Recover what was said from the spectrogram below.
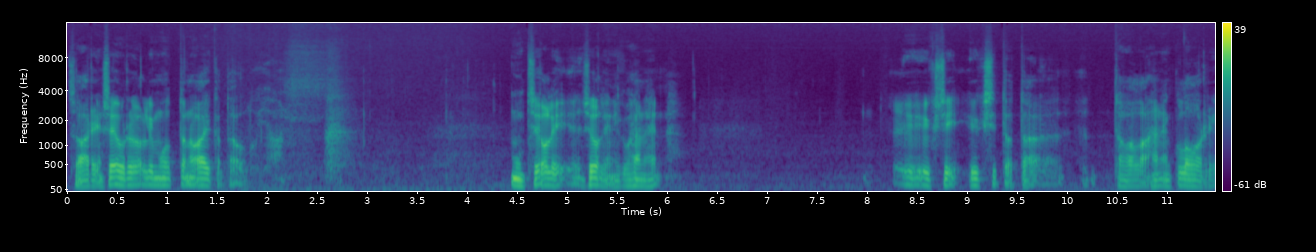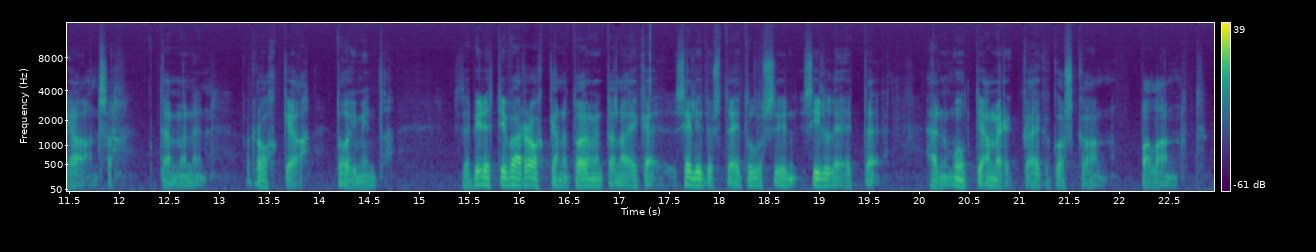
saarin seura oli muuttanut aikataulujaan. Mutta se oli, se oli niin kuin hänen yksi, yksi tota, tavallaan hänen gloriaansa, tämmöinen rohkea toiminta. Sitä pidettiin vain rohkeana toimintana, eikä selitystä ei tullut sille, että hän muutti Amerikkaa eikä koskaan palannut.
